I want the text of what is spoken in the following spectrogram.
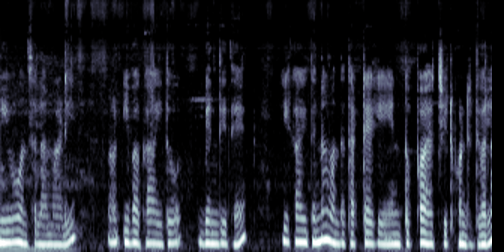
ನೀವು ಒಂದ್ಸಲ ಮಾಡಿ. ನೋಡ್- ಇವಾಗ ಇದು ಬೆಂದಿದೆ. ಈಗ ಇದನ್ನು ಒಂದು ತಟ್ಟೆಗೆ ಏನು ತುಪ್ಪ ಹಚ್ಚಿ ಇಟ್ಕೊಂಡಿದ್ವಲ್ಲ,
